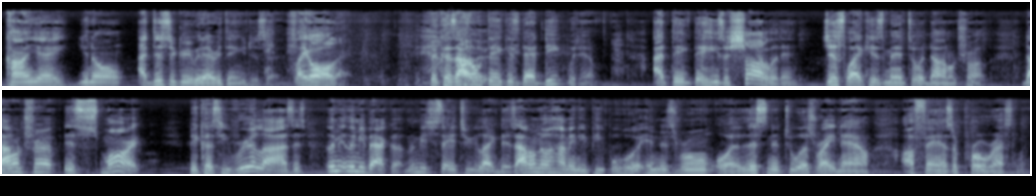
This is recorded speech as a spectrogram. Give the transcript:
Kanye, you know, I disagree with everything you just said, like all that. Because I don't think it's that deep with him. I think that he's a charlatan, just like his mentor Donald Trump. Donald Trump is smart because he realizes. Let me let me back up. Let me say it to you like this. I don't know how many people who are in this room or listening to us right now are fans of pro wrestling.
